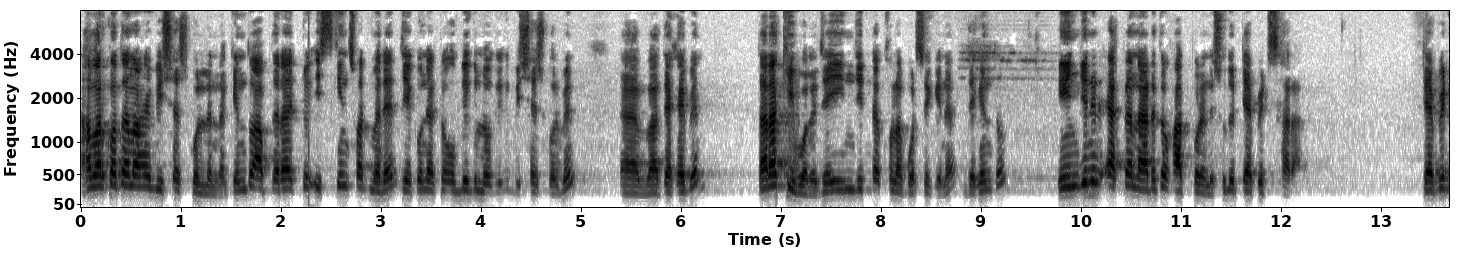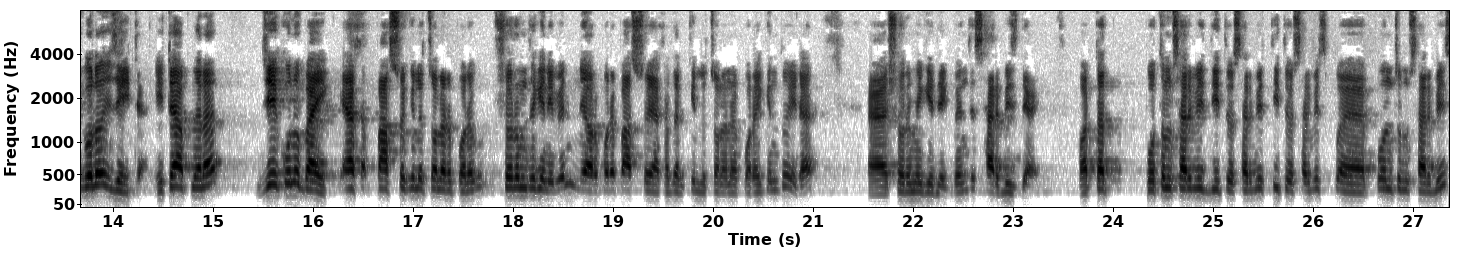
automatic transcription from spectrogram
আমার কথা না হয় বিশ্বাস করলেন না, কিন্তু আপনারা একটু স্ক্রিনশট মেরে যে কোনো একটা অভিজ্ঞ লোককে বিশ্বাস করবেন বা দেখাবেন তারা কি বলে যে ইঞ্জিনটা খোলা পড়ছে কিনা? দেখেন তো ইঞ্জিনের একটা নাড়ে তো হাত পড়ে না, শুধু ট্যাপিট ছাড়া। ট্যাপিট বলো যে এটা এটা আপনারা যে কোনো বাইক পাঁচশো কিলো চলার পরে শোরুম থেকে নেবেন, নেওয়ার পরে পাঁচশো, এক হাজার কিলো চলানোর পরে কিন্তু এটা শোরুমে গিয়ে দেখবেন যে সার্ভিস দেয়। অর্থাৎ প্রথম সার্ভিস দ্বিতীয় সার্ভিস তৃতীয় সার্ভিস পঞ্চম সার্ভিস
